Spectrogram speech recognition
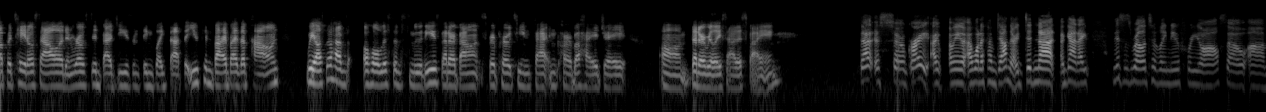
a potato salad and roasted veggies and things like that that you can buy by the pound. We also have a whole list of smoothies that are balanced for protein, fat, and carbohydrate um, that are really satisfying. That is so great. I, I mean, I want to come down there. I did not, again, I, this is relatively new for you all. So um,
